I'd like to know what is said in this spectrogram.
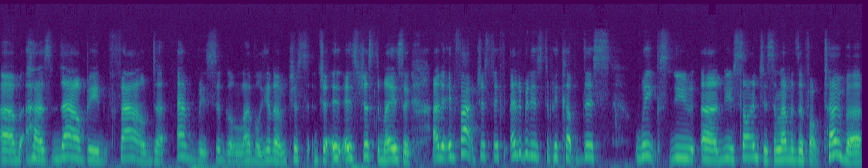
um, has now been found at every single level. You know, just, ju- it- it's just amazing. And in fact, just if anybody is to pick up this week's new uh, New Scientist, 11th of October,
